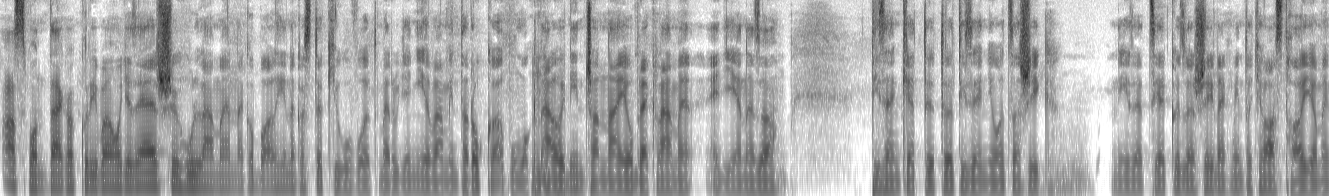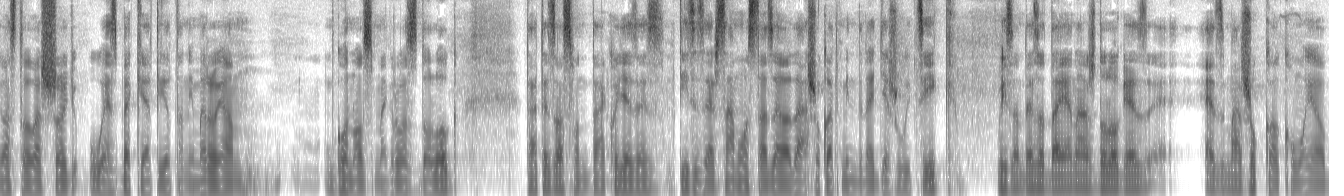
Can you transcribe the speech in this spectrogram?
azt mondták akkoriban, hogy az első hulláma ennek a balhénak az tök jó volt, mert ugye nyilván, mint a rock albumoknál, Mhm. hogy nincs annál jobb reklám, egy ilyen ez a 12-től 18-asig nézett célközönségnek, mint hogyha azt hallja, meg azt olvassa, hogy ú, ezt be kell tiltani, mert olyan gonosz, meg rossz dolog. Tehát ez azt mondták, hogy ez, ez tízezer szám hozta az eladásokat minden egyes új cikk. Viszont ez a diana dolog, ez, ez már sokkal komolyabb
